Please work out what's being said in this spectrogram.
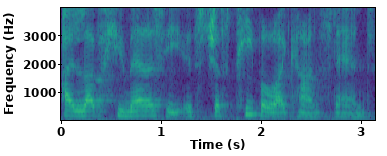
I love humanity, it's just people I can't stand.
